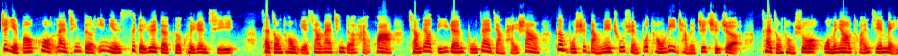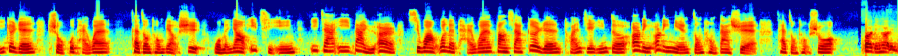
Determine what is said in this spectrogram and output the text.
这也包括赖清德一年四个月的阁魁任期。蔡总统也向赖清德喊话，强调敌人不在讲台上，更不是党内初选不同立场的支持者。蔡总统说：“我们要团结每一个人，守护台湾。”蔡总统表示：“我们要一起赢，一加一大于二。希望为了台湾放下个人，团结赢得二零二零年总统大选。”蔡总统说：“二零二零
